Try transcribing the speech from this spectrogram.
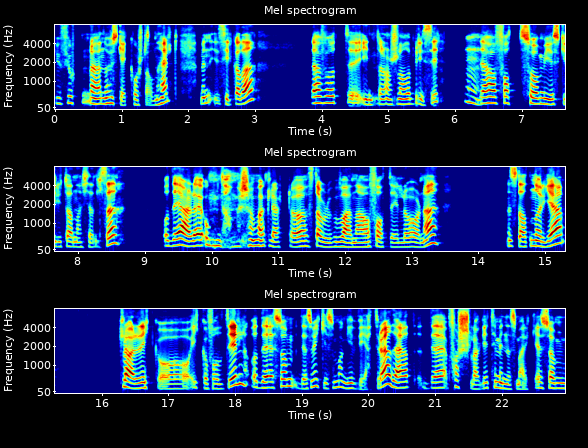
2014 Nei, Nå husker jeg ikke årstallene helt, men cirka da. Det har fått eh, internasjonale priser. Mm. Det har fått så mye skryt og anerkjennelse. Og det er det ungdommer som har klart å stable på beina og få til å ordne. Men staten Norge klarer ikke å, ikke å få det til. Og det som, det som ikke så mange vet, tror jeg, det er at det forslaget til minnesmerke som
